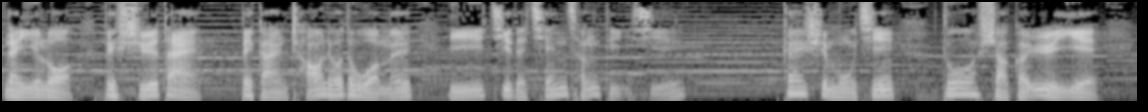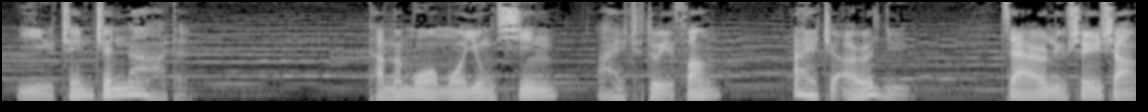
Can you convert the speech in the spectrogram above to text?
那一摞被时代、被赶潮流的我们遗弃的千层底鞋。该是母亲多少个日夜一针针纳的。他们默默用心爱着对方，爱着儿女，在儿女身上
